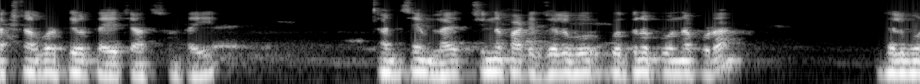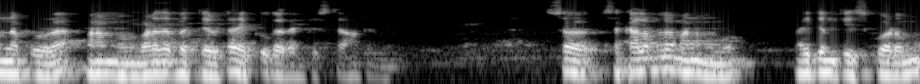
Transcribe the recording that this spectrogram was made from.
లక్షణాలు కూడా తీవ్రత అయ్యే ఛాన్సెస్ ఉంటాయి. అట్ సేమ్ లైఫ్ చిన్నపాటి జలుబు గొద్దునొప్పి నొప్పి ఉన్నప్పుడు కూడా జలుబు ఉన్నప్పుడు కూడా మనం వడదెబ్బ తీవ్రత ఎక్కువగా కనిపిస్తూ ఉంటుంది. సో సకాలంలో మనము వైద్యం తీసుకోవడము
